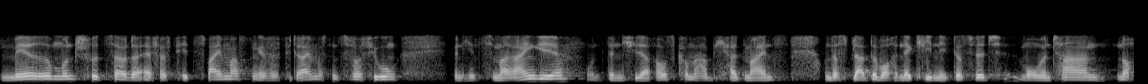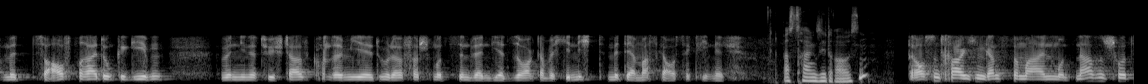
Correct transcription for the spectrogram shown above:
mehrere Mundschützer oder FFP2-Masken, FFP3-Masken zur Verfügung wenn ich ins Zimmer reingehe und wenn ich wieder rauskomme, habe ich halt meins. Und das bleibt aber auch in der Klinik. Das wird momentan noch mit zur Aufbereitung gegeben. Wenn die natürlich stark kontaminiert oder verschmutzt sind, werden die entsorgt. Aber ich gehe nicht mit der Maske aus der Klinik. Was tragen Sie draußen? Draußen trage ich einen ganz normalen Mund-Nasenschutz.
